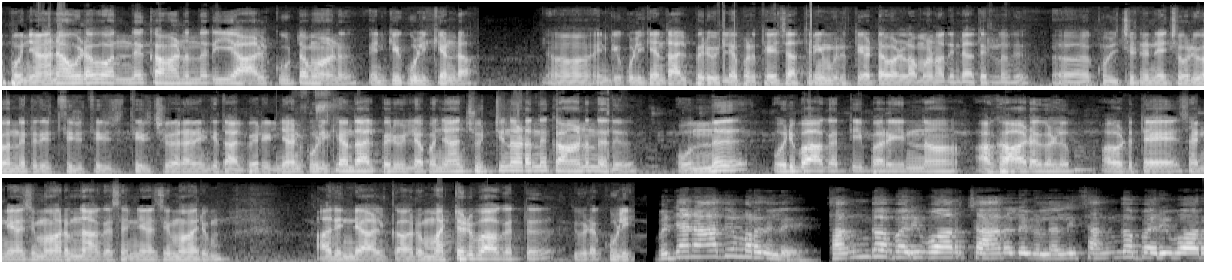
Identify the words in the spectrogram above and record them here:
അപ്പോൾ ഞാൻ അവിടെ വന്ന് കാണുന്നത് ഈ ആൾക്കൂട്ടമാണ്. എനിക്ക് കുളിക്കണ്ട. എനിക്ക് കുളിക്കാൻ താല്പര്യമില്ല. പ്രത്യേകിച്ച് അത്രയും വൃത്തിയായിട്ട വെള്ളമാണ് അതിന്റെ അകത്തുള്ളത്. കുളിച്ചിട്ട് കുളിച്ചിട്ടുണ്ടെങ്കിൽ ചൊറി വന്നിട്ട് തിരിച്ച് തിരിച്ച് തിരിച്ചു വരാൻ എനിക്ക് താല്പര്യമില്ല. ഞാൻ കുളിക്കാൻ താല്പര്യമില്ല. അപ്പോൾ ഞാൻ ചുറ്റി നടന്ന് കാണുന്നത് ഒന്ന് ഒരു ഭാഗത്ത് ഈ പറയുന്ന അഖാഡകളും അവിടുത്തെ സന്യാസിമാരും നാഗസന്യാസിമാരും അതിന്റെ ആൾക്കാരും. മറ്റൊരു ഭാഗത്ത് ഇവിടെ കുളി ഞാൻ ആദ്യം പറഞ്ഞില്ലേ സംഘപരിവാർ ചാനലുകളിൽ അല്ലെങ്കിൽ സംഘപരിവാർ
